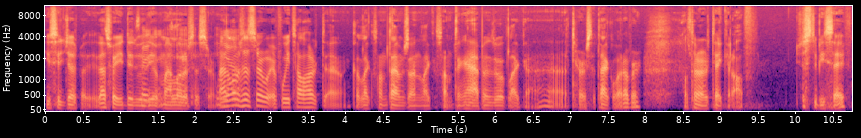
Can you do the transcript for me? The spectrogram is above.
you suggest, but that's what you did with your, my little sister. My Yeah. little sister, if we tell her, to, uh, 'cause, like sometimes when like something happens with like a, a terrorist attack or whatever, I'll tell her to take it off, just to be safe,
